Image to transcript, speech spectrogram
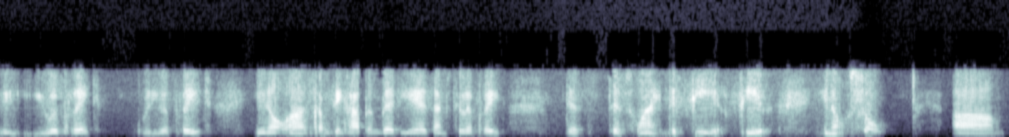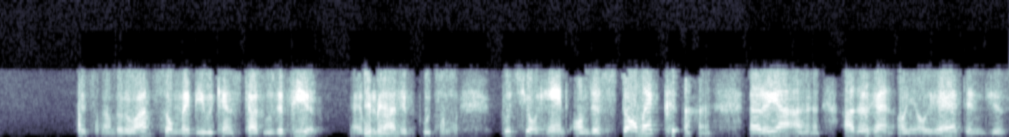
you afraid? Were you afraid? You know, uh, something happened bad? Yes, I'm still afraid. That's, that's why, the fear, fear, you know. So, um, that's number one. So maybe we can start with the fear. Everybody puts puts your hand on the stomach area, other hand on your head, and just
